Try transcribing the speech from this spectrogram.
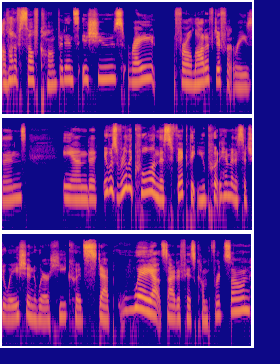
A lot of self-confidence issues, right? For a lot of different reasons. And it was really cool in this fic that you put him in a situation where he could step way outside of his comfort zone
